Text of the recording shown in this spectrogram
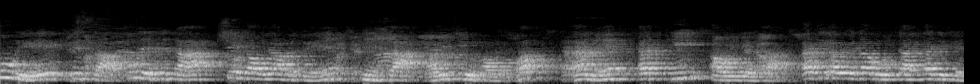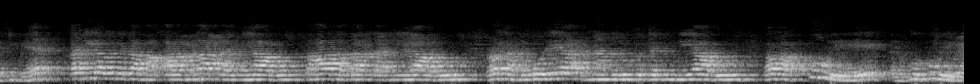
ပ်တိန်ကလည်းရပါပဲနော်အဲ့ဒါဝိပယုတ်ကဝိပယုတ်ကဒီဘယ်တည်းမှာရမယ်အာရမဏတဏဝုထာတဟဇာတမှာဝနာတဟဇာတာနာအာရမဏဘောပါရမယ်ပုရိရိပစ္စာဥရိပစ္စာရှင်းကောင်းရမယ်ဆိုရင်ပင်စာဒါလေးကြည့်လို့ကောင်းတယ်နော်အဲ့ဒါနဲ့အတ္တိအဝိကတအတ္တိအဝိကတကိုတိုင်နဲ့ပြန်ကြည့်မယ်အတ္တိအဝိကတမှာအာရမဏတိုင်မရဘူးသာသတာတိုင်မရဘူးတော့ကဒီကိုလေးကအနန္တရူပကတိမရဘူးတော့ကပုရိပုပုရိယ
